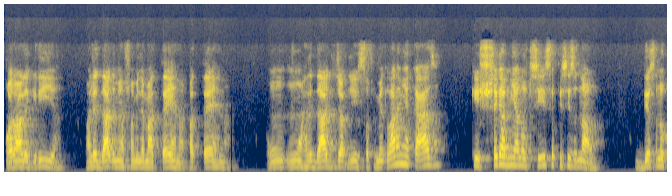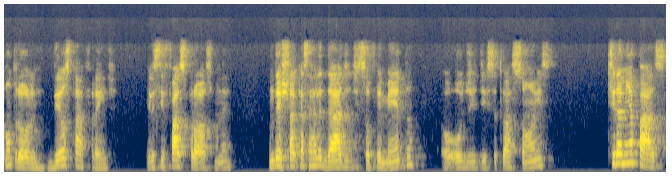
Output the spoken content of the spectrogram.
Ora, uma alegria, uma realidade da minha família materna, paterna, um, uma realidade de, de, sofrimento lá na minha casa, que chega a minha notícia, eu preciso, não. Deus está no controle, Deus está à frente. Ele se faz próximo, né? Não deixar que essa realidade de sofrimento ou, ou de, de situações tire a minha paz.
